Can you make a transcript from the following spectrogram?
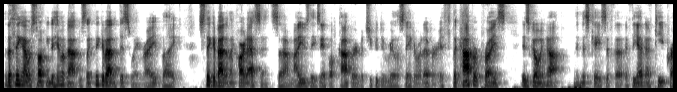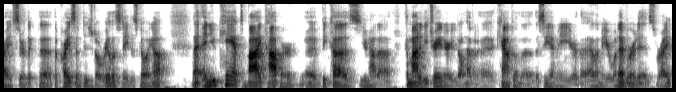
the thing I was talking to him about was like think about it this way, right? Like just think about it like hard assets. Um, I use the example of copper, but you could do real estate or whatever. If the copper price is going up in this case, if the if the NFT price or the, the, the price of digital real estate is going up, uh, and you can't buy copper uh, because you're not a commodity trader, you don't have an account on the, the CME or the LME or whatever it is, right?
